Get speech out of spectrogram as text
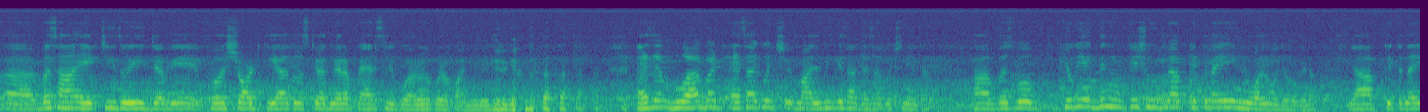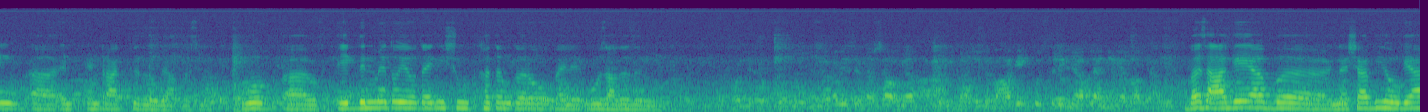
आ, बस हाँ एक चीज़ हुई जब ये फ़र्स्ट शॉट किया तो उसके बाद मेरा पैर स्लिप हुआ और मैं पूरा पानी में गिर गया था। ऐसे हुआ बट ऐसा कुछ मालवी के साथ ऐसा कुछ नहीं था। हाँ बस वो क्योंकि एक दिन के शूट में आप कितना ही इन्वॉल्व हो जाओगे ना या आप कितना ही इंटरेक्ट कर लोगे आपस में वो आ, एक दिन में तो ये होता है कि शूट ख़त्म करो पहले वो ज़्यादा ज़रूरी है? बस आगे अब नशा भी हो गया।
